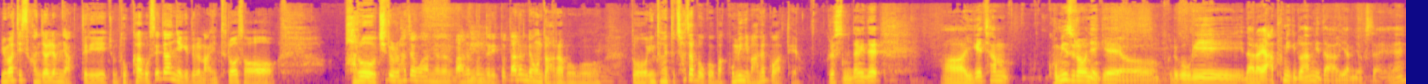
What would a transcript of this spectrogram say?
류마티스 관절염 약들이 좀 독하고 세다는 얘기들을 많이 들어서 바로 치료를 하자고 하면은 많은 분들이 또 다른 병원도 알아보고 또 인터넷도 찾아보고 막 고민이 많을 것 같아요. 그렇습니다. 근데 아 이게 참 고민스러운 얘기예요. 그리고 우리나라의 아픔이기도 합니다. 의학 역사에.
